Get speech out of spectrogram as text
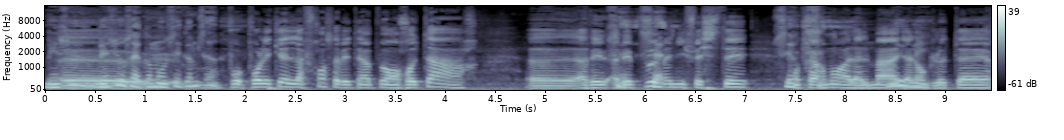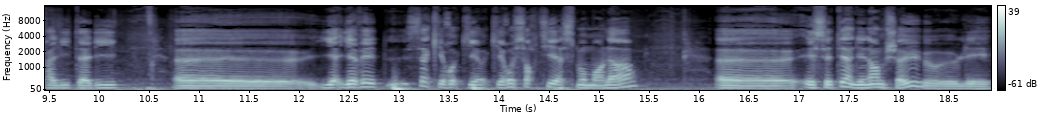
bien sûr, bien sûr, ça a Euh, commencé comme ça. Pour, pour lesquels la France avait été un peu en retard, euh, avait, Ça- avait peu ça- manifesté, contrairement à l'Allemagne, Oui, à l'Angleterre, à l'Italie. Euh, Il y, a- il y avait ça qui, re- qui, qui est ressorti à ce moment-là, euh, et c'était un énorme chahut. Euh, les,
